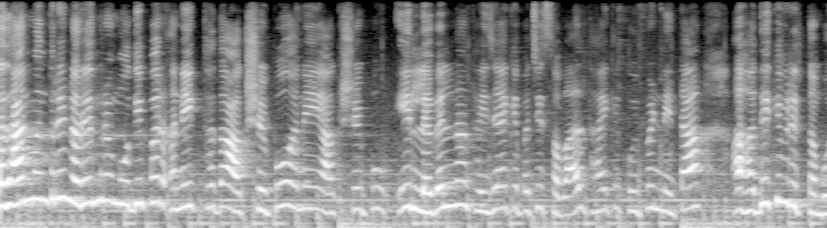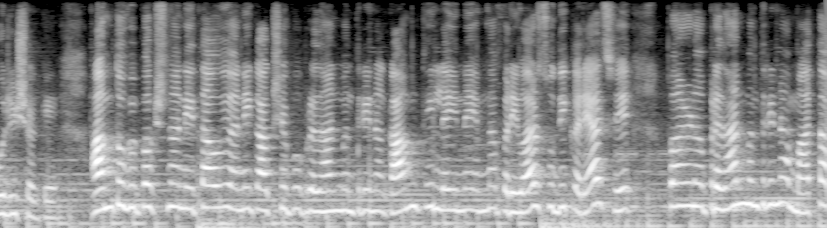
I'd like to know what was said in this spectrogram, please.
પ્રધાનમંત્રી નરેન્દ્ર મોદી પર અનેક થતા આક્ષેપો અને એ આક્ષેપો એ લેવલના થઈ જાય કે પછી સવાલ થાય કે કોઈ પણ નેતા આ હદે કેવી રીતના બોલી શકે? આમ તો વિપક્ષના નેતાઓએ અનેક આક્ષેપો પ્રધાનમંત્રીના કામથી લઈને એમના પરિવાર સુધી કર્યા છે પણ પ્રધાનમંત્રીના માતા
